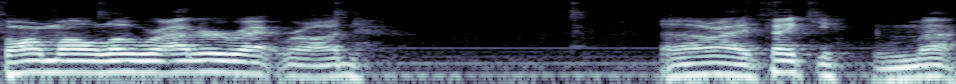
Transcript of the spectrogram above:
Farmall low rider rat rod. All right, thank you. Bye.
